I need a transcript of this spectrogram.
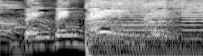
Bang, bang, bang.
